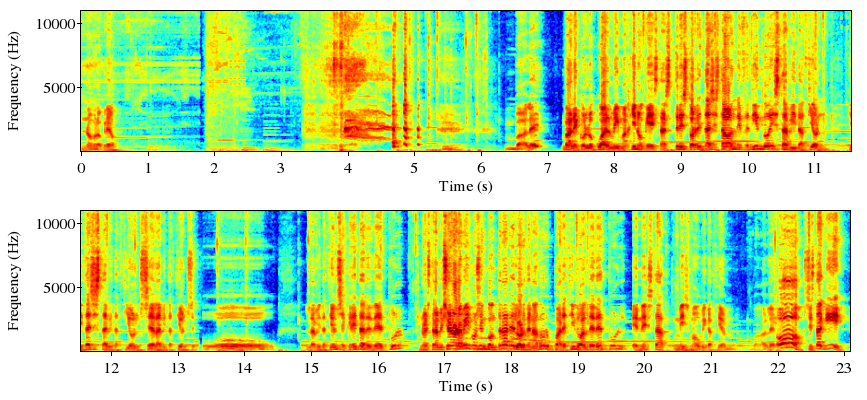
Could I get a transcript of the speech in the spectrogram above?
No me lo creo Vale. Vale, con lo cual me imagino que estas tres torretas estaban defendiendo esta habitación. Quizás esta habitación sea la habitación... ¡Oh! La habitación secreta de Deadpool. Nuestra misión ahora mismo es encontrar el ordenador parecido al de Deadpool en esta misma ubicación. Vale. ¡Oh! ¡Sí está aquí!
